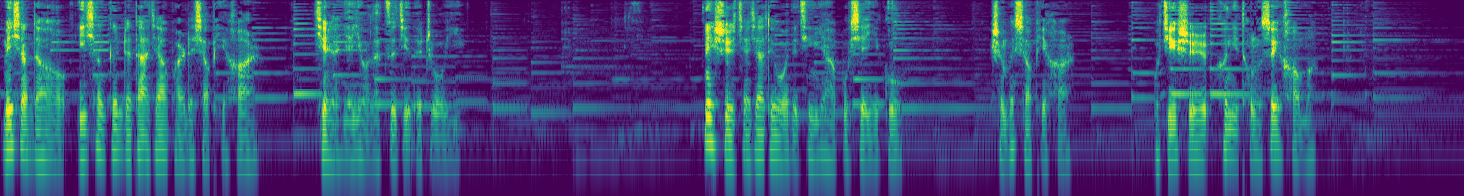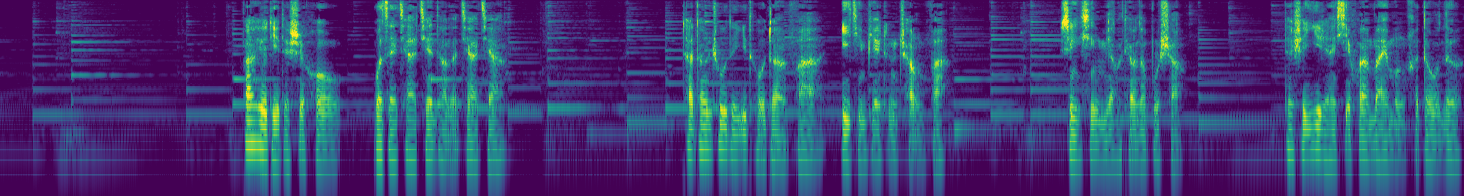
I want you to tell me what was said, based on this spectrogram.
没想到一向跟着大家玩的小屁孩，竟然也有了自己的主意。那时佳佳对我的惊讶不屑一顾：“什么小屁孩？我其实和你同岁，好吗？”八月底的时候，我在家见到了佳佳。她当初的一头短发已经变成长发，身形苗条了不少，但是依然喜欢卖萌和逗乐。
